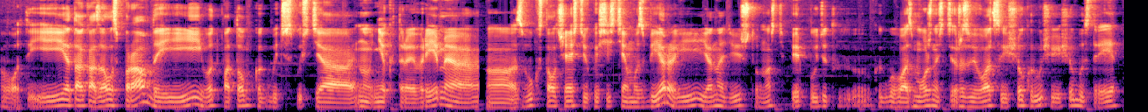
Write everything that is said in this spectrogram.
Вот, и это оказалось правдой, и вот потом, как бы спустя ну, некоторое время, э, звук стал частью экосистемы Сбера, и я надеюсь, что у нас теперь будет э, как бы возможность развиваться еще круче, еще быстрее.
